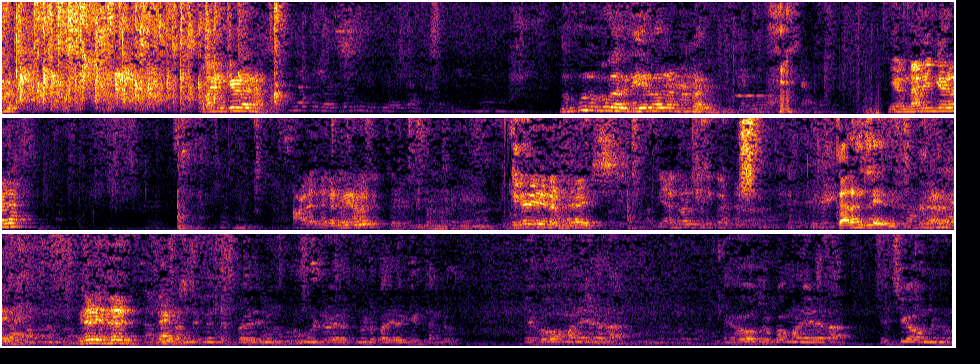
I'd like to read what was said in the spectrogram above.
గుడ్ అలా ఇంకేమైనా నువ్వు నువ్వు కాదు నేను అని అంటున్నారు ఇక నాన్న ఇంకేమైనా. కరెంట్ లేదు. వినండి వినండి. నేను చెప్పేది నూట పదివేల కీర్తనలు. ఎహో మన ఏడల ఎహో కృప మన ఏడల హెచ్చుగా ఉండును.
